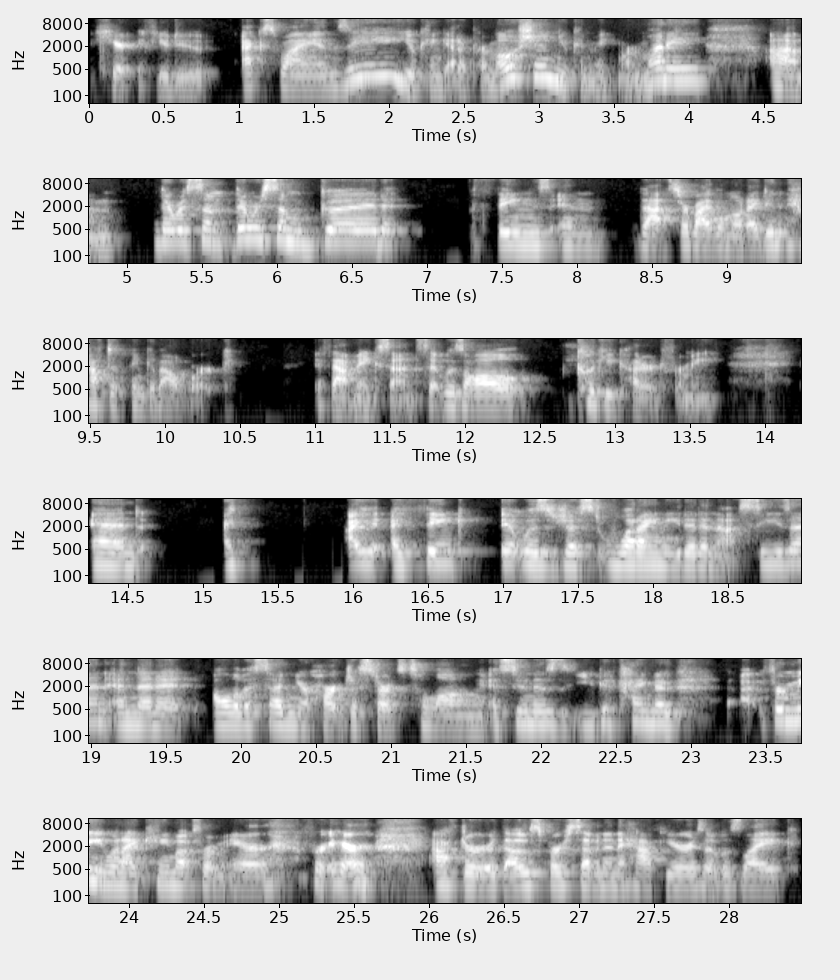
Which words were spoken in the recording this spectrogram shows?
here, if you do X, Y, and Z, you can get a promotion, you can make more money. Um, there was some, there were some good things in that survival mode. I didn't have to think about work, if that makes sense. It was all cookie cuttered for me. And I, I, I think it was just what I needed in that season. And then it all of a sudden your heart just starts to long as soon as you get kind of for me when I came up from air for air after those first seven and a half years, it was like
